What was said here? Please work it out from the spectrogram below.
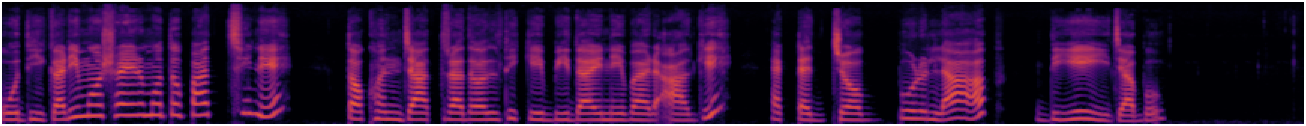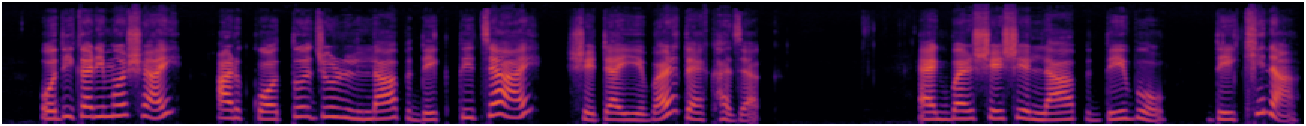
অধিকারী মশাইয়ের মতো পাচ্ছি নে তখন যাত্রাদল থেকে বিদায় নেবার আগে একটা জব্বর লাভ দিয়েই যাব। অধিকারী মশাই আর কত জোর লাভ দেখতে চায় সেটাই এবার দেখা যাক। একবার শেষে লাভ দেব, দেখি না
